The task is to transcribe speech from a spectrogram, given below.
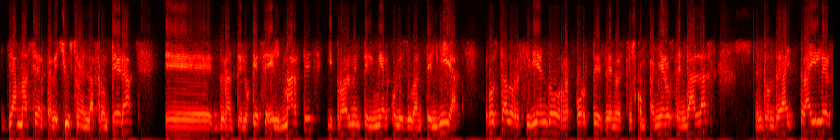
ya más cerca de Houston en la frontera, eh, durante lo que es el martes y probablemente el miércoles durante el día. Hemos estado recibiendo reportes de nuestros compañeros en Dallas, en donde hay trailers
